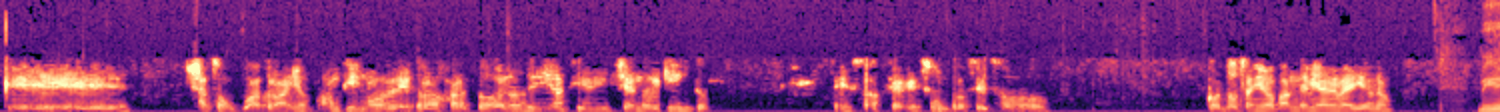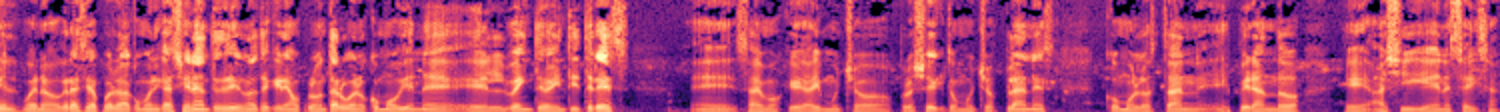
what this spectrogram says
que ya son cuatro años continuos de trabajar todos los días y iniciando el quinto. o sea que es un proceso con dos años de pandemia en medio, ¿no? Miguel, bueno, gracias por la comunicación. Antes de irnos te queríamos preguntar, bueno, ¿cómo viene el 2023? Eh, sabemos que hay muchos proyectos, muchos planes. ¿Cómo lo están esperando eh, allí en Ezeiza?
